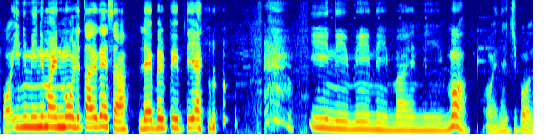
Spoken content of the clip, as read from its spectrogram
o, ini-mini-mine mo ulit tayo guys ha. Level 50 yan. ini-mini-mine mo. O, energy ball.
